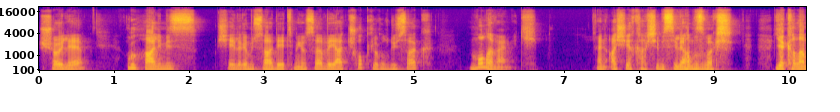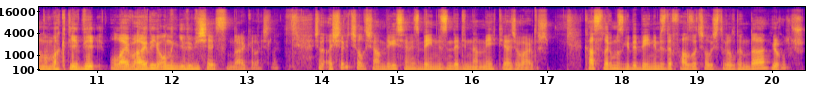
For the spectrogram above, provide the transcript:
şöyle. Ruh halimiz şeylere müsaade etmiyorsa veya çok yorulduysak mola vermek. Hani aşıya karşı bir silahımız var. Yakalanmamak diye bir olay vardı ya onun gibi bir şey aslında arkadaşlar. Şimdi aşırı çalışan biriyseniz beyninizin de dinlenmeye ihtiyacı vardır. Kaslarımız gibi beynimizde fazla çalıştırıldığında yorulur.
